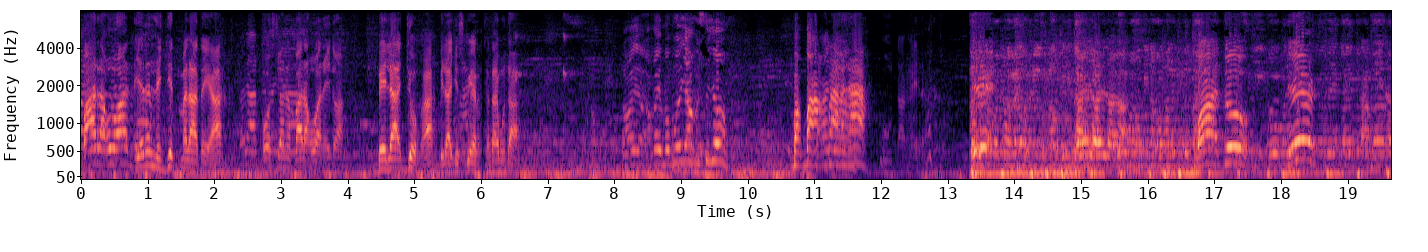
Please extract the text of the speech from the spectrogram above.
Barakuan. Yan ang legit malate ha. Boss dyan ang Barakuan. Ito ha. Bellagio ha. Bellagio Square. Saan tayo punta? Okay, okay, mabuhay ako gusto nyo. Bakbakan na. Baka na! Putang ina. One, two, cheers! Putang ina.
